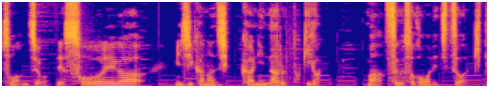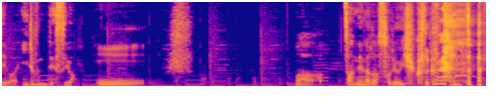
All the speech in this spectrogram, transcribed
そうなんですよ。で、それが身近な実感になる時が、まあ、すぐそこまで実は来てはいるんですよ。おお。まあ、残念ながらそれを言うことができないんで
